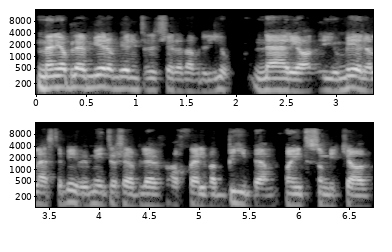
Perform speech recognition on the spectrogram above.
men jag blev mer och mer intresserad av religion. När jag, ju mer jag läste Bibeln, mer intresserad jag blev av själva Bibeln och inte så mycket av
